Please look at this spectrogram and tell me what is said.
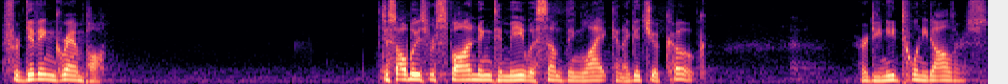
forgiving grandpa. Just always responding to me with something like, Can I get you a Coke? Or do you need $20?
